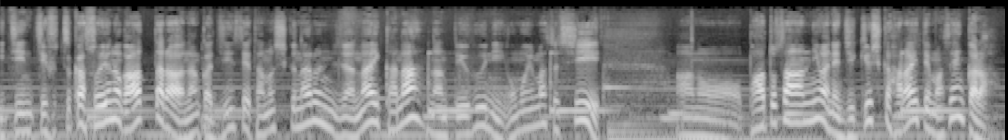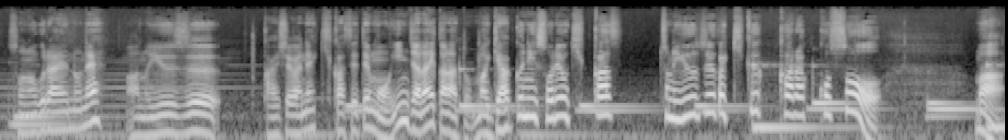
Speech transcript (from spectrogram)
1日2日そういうのがあったらなんか人生楽しくなるんじゃないかななんていうふうに思いますしあのパートさんにはね時給しか払えてませんからそのぐらいのねあの融通会社がね聞かせてもいいんじゃないかなと、まあ、逆にそれを聞かその融通が効くからこそまあ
